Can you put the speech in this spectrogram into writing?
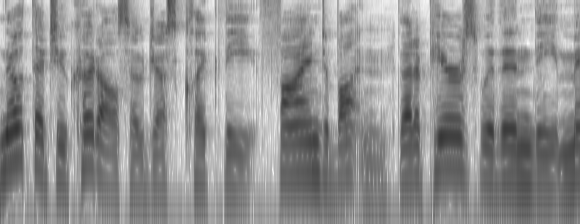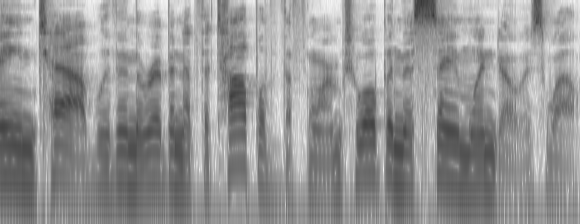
Note that you could also just click the Find button that appears within the Main tab within the ribbon at the top of the form to open this same window as well.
